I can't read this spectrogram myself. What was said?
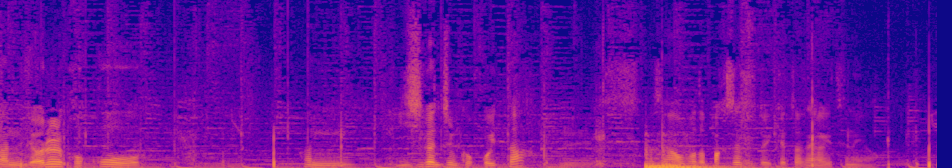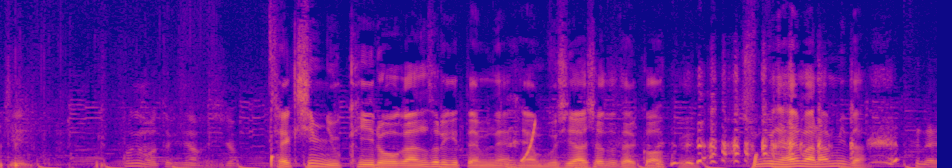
한 열흘 걷고, 한 2시간쯤 걷고 있다? 네. 생각보다 빡셀 수도 있겠다 생각이 드네요. 형님 어떻게 생각하시죠? 116kg가 한 소리기 때문에 그냥 무시하셔도 될 것 같고요. 충분히 할만합니다. 네.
